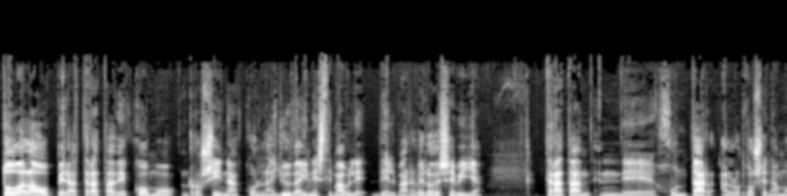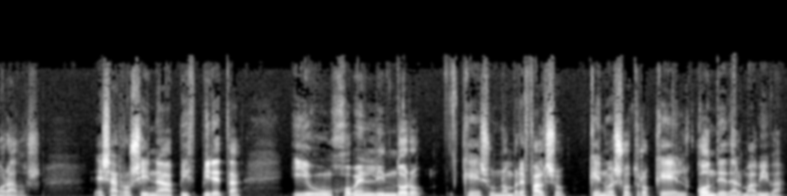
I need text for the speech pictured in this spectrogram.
toda la ópera trata de cómo Rosina, con la ayuda inestimable del barbero de Sevilla, tratan de juntar a los dos enamorados esa Rosina Pizpireta, y un joven Lindoro, que es un nombre falso, que no es otro que el conde de Almaviva.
